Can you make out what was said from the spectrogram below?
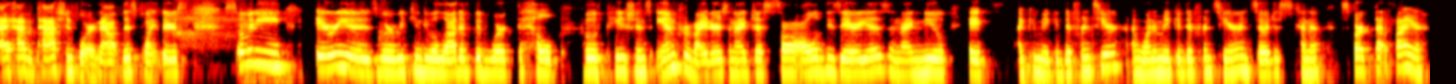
I have a passion for it now at this point. There's so many areas where we can do a lot of good work to help both patients and providers. And I just saw all of these areas and I knew, hey, I can make a difference here. I want to make a difference here. And so it just kind of sparked that fire.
